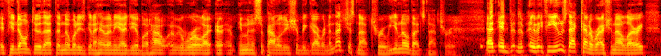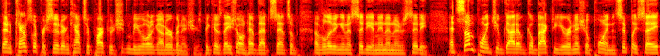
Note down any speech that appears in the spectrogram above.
If you don't do that, then nobody's going to have any idea about how rural uh, uh, municipalities should be governed. And that's just not true. You know that's not true. And, if you use that kind of rationale, Larry, then Councillor Pasuta and Councillor Partridge shouldn't be voting on urban issues because they don't have that sense of, of living in a city and in an inner city. At some point, you've got to go back to your initial point and simply say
